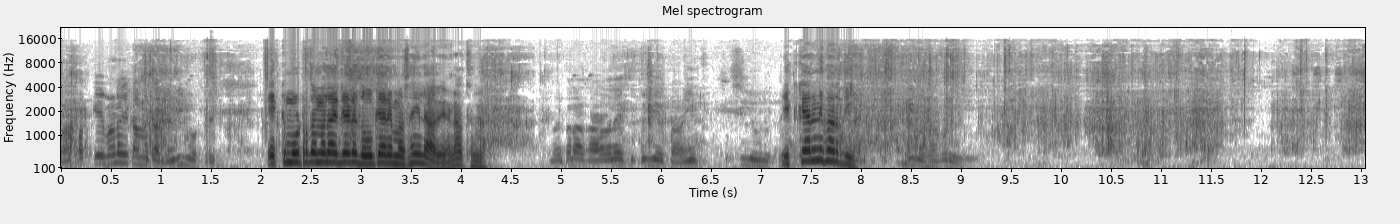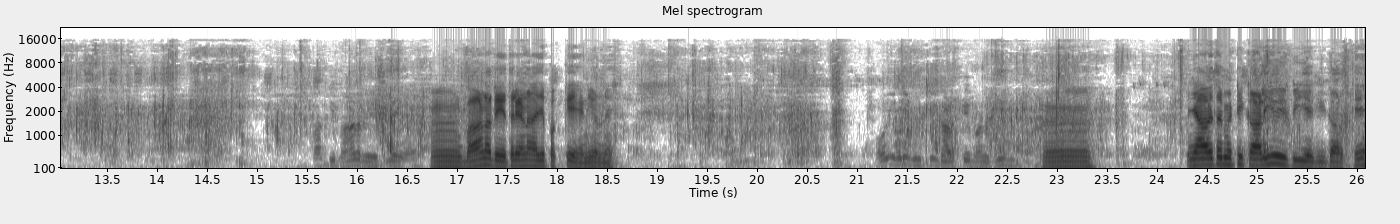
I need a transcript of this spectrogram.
ਹਾਂ ਪੱਕੇ ਬਣਾ ਜੇ ਕੰਮ ਕਰ ਦਿੰਦੀ ਮੋਟਰ। ਇੱਕ ਮੋਟਰ ਤਾਂ ਮਤਲਬ ਜਿਹੜੇ ਦੋ ਕਿਆਰੇ ਮਸਾਂ ਹੀ ਲਾਵੇ ਹਨਾ ਤੁਹਾਨੂੰ ਮੈਂ ਤਾਂ ਸਾਰਾ ਦਿਨ ਇਸ ਪਈਏ ਤਾਂ ਹੀ। ਸੀ ਜਾਊਗਾ ਇੱਕ ਕਿਆਰੇ ਨਹੀਂ ਭਰਦੀ? ਬਾਕੀ ਬਾਹਰ ਰੇਤ ਨੇ ਆ ਹੂੰ ਬਾਹਰ ਰੇਤ ਲੈਣਾ ਅਜੇ ਪੱਕੇ ਹੈ ਨਹੀਂ ਉਹਨੇ। ਹੌਲੀ ਹੌਲੀ ਬੂਟੀ ਗਲ ਕੇ ਬਣ ਜੂਗੀ ਹੂੰ। ਪੰਜਾਬ 'ਚ ਤਾਂ ਮਿੱਟੀ ਕਾਲੀ ਹੋਈ ਪਈ ਹੈਗੀ ਗਲ ਕੇ।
